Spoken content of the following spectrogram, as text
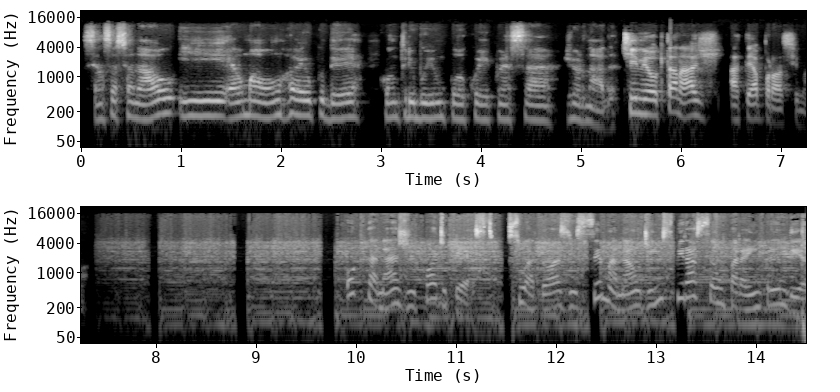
sensacional e é uma honra eu poder contribuir um pouco aí com essa jornada. Time Octanage, até a próxima. Octanage Podcast, sua dose semanal de inspiração para empreender.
